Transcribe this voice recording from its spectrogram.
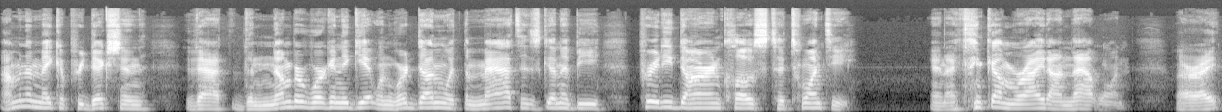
I'm going to make a prediction that the number we're going to get when we're done with the math is going to be pretty darn close to 20. And I think I'm right on that one. All right.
